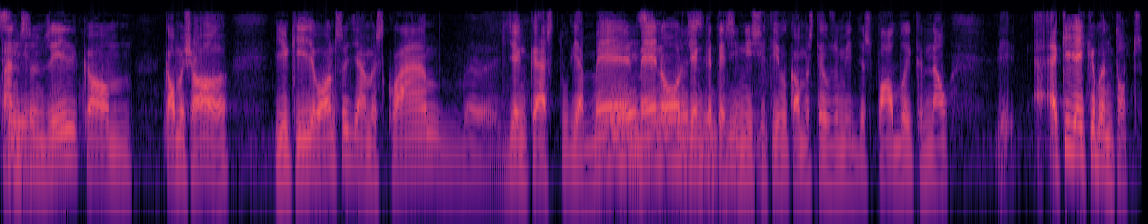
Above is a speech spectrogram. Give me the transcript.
Tan Sí. senzill com, com això, eh? I aquí llavors ja mesclam eh, gent que ha estudiat més, És, menys, és, gent que té sí. iniciativa com els teus amics del poble i que nou... Aquí ja hi caben tots,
